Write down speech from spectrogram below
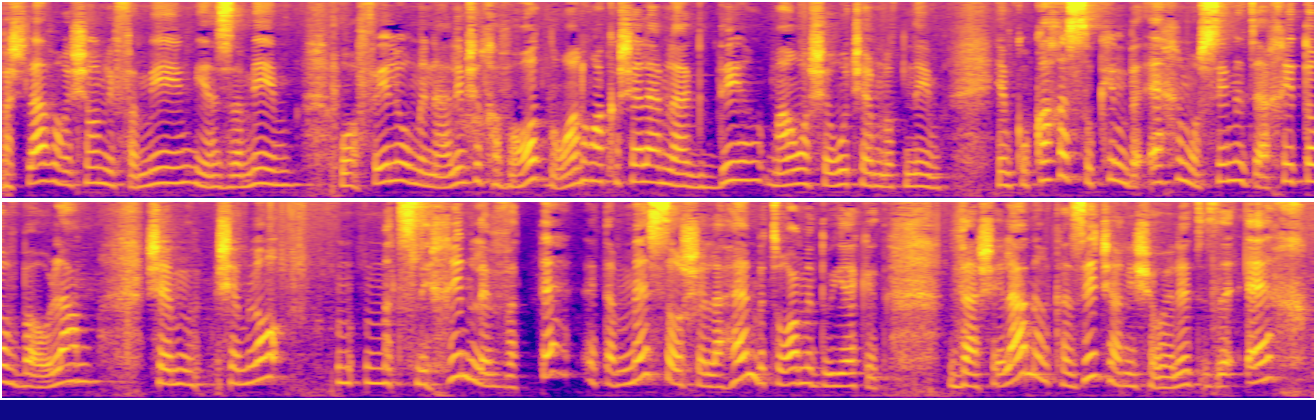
בשלב הראשון לפעמים יזמים, או אפילו מנהלים של חברות, נורא נורא קשה להם להגדיר מהו השירות שהם נותנים. הם כל כך עסוקים באיך הם עושים את זה הכי טוב בעולם, שהם, שהם לא מצליחים לבטא את המסר שלהם בצורה מדויקת. והשאלה המרכזית שאני שואלת זה איך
